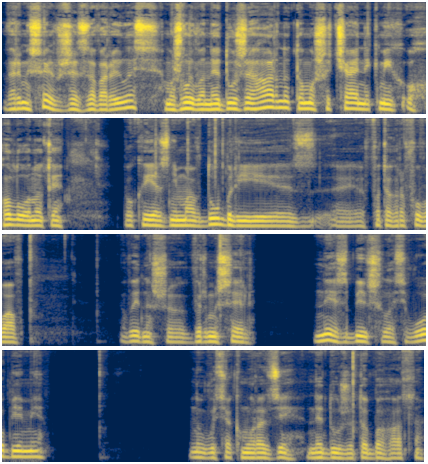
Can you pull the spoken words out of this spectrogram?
Вермішель вже заварилась, можливо, не дуже гарно, тому що чайник міг охолонути, поки я знімав дубль і е, фотографував. Видно, що вермішель не збільшилась в об'ємі. Ну, в усякому разі, не дуже то багато.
